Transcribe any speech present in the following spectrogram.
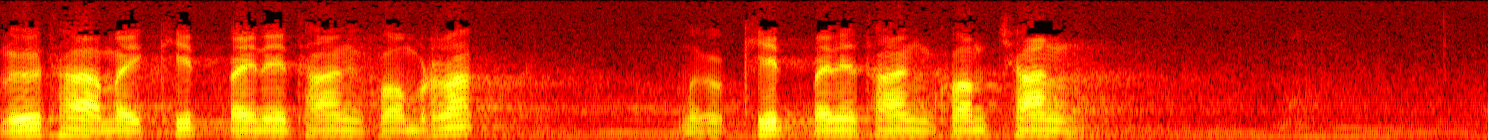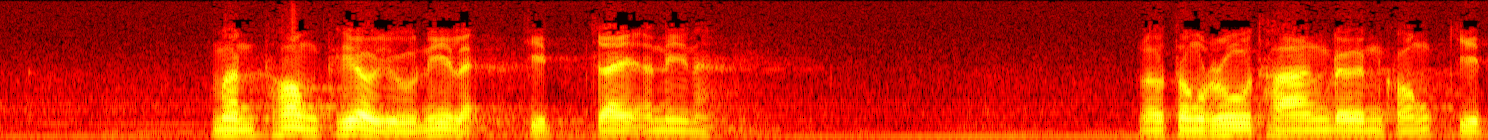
หรือถ้าไม่คิดไปในทางความรัก มันก็คิดไปในทางความชัง มันท่องเที่ยวอยู่นี่แหละ จิตใจอันนี้นะเราต้องรู้ทางเดินของจิต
